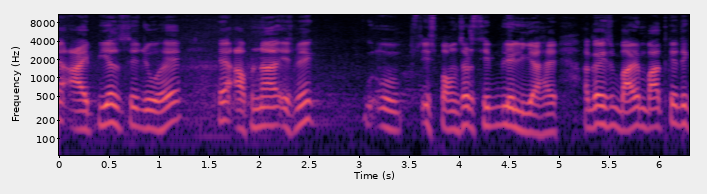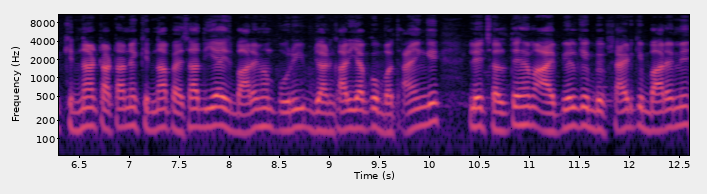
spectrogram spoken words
आईपीएल से जो है अपना इसमें स्पॉन्सरशिप ले लिया है। अगर इस बारे में बात करें तो कितना टाटा ने कितना पैसा दिया है, इस बारे में हम पूरी जानकारी आपको बताएँगे। ले चलते हैं हम आईपीएल के वेबसाइट के बारे में,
